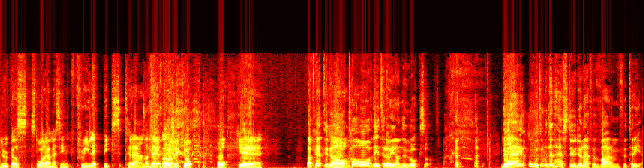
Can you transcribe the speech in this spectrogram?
Lukas står här med sin Freeletics-tränade överkropp och... Eh, Ja, Petter, Ja. ta av dig tröjan du också. Det Ja. är otroligt, den här studion är för varm för tre.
